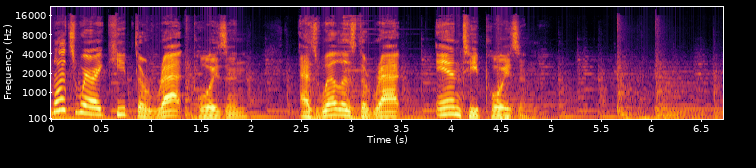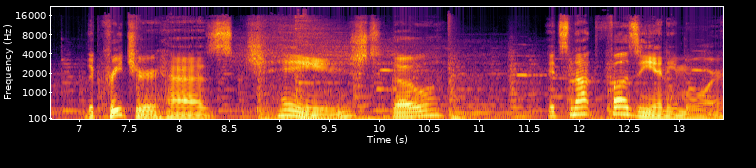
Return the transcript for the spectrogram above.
That's where I keep the rat poison as well as the rat anti poison. The creature has changed, though. It's not fuzzy anymore.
